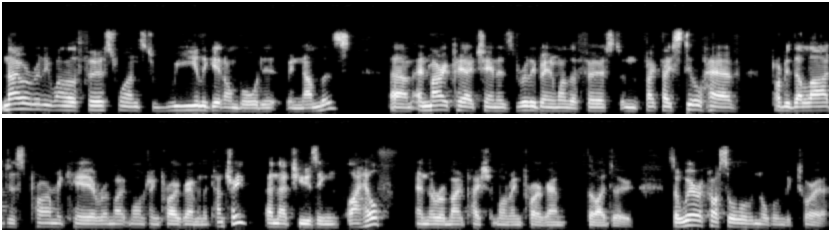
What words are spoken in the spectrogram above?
And they were really one of the first ones to really get on board in numbers. Um, and Murray PHN has really been one of the first. In fact, they still have probably the largest primary care remote monitoring program in the country, and that's using iHealth and the remote patient monitoring program that I do. So we're across all of Northern Victoria.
